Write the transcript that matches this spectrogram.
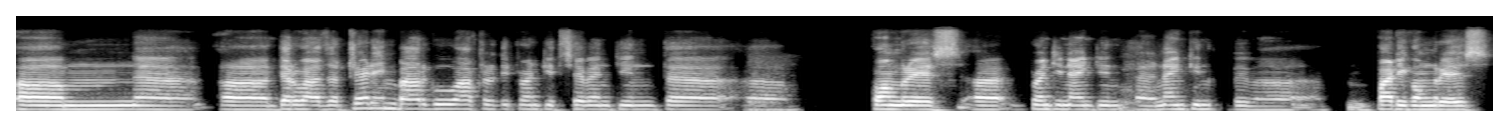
Um, uh, uh, there was a trade embargo after the 2017 uh, uh, Congress, uh, 2019 uh, 19th uh, Party Congress,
